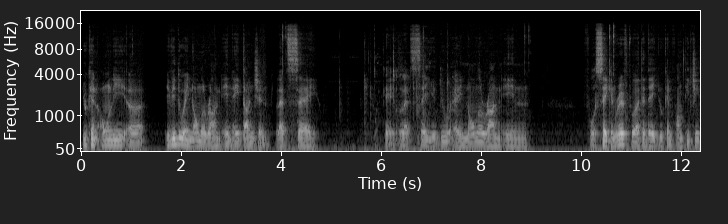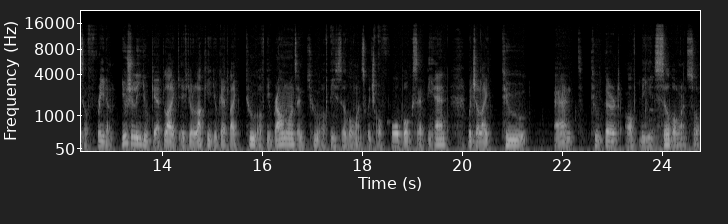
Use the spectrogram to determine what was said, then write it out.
you can only uh, if you do a normal run in a dungeon let's say okay let's say you do a normal run in Forsaken Rift, where today you can find Teachings of Freedom. Usually you get like, if you're lucky, you get like two of the brown ones and two of the silver ones, which are four books at the end, which are like two and two third of the silver ones. So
